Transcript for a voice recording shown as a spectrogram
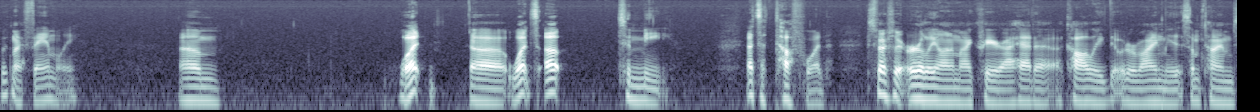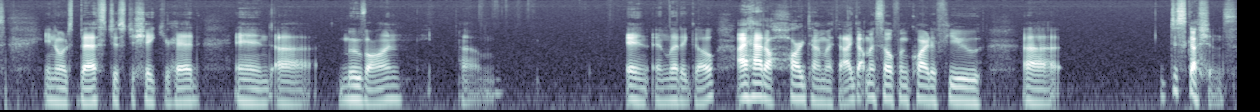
with my family? Um, what uh, what's up to me? That's a tough one, especially early on in my career. I had a, a colleague that would remind me that sometimes, you know, it's best just to shake your head and uh, move on. Um, and, and let it go. I had a hard time with that. I got myself in quite a few uh, discussions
